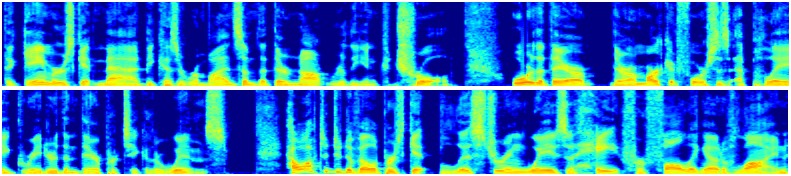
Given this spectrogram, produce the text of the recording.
the gamers get mad because it reminds them that they're not really in control, or that they are, there are market forces at play greater than their particular whims. How often do developers get blistering waves of hate for falling out of line,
